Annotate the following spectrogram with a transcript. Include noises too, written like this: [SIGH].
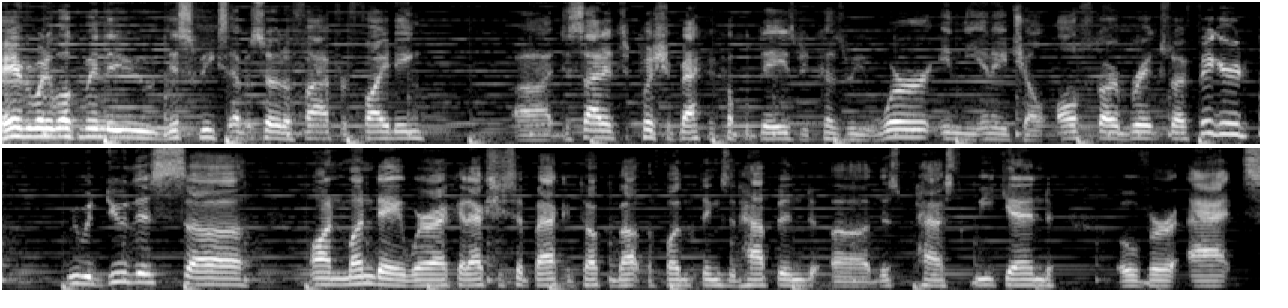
Hey, everybody, welcome into this week's episode of Five for Fighting. Uh, decided to push it back a couple days because we were in the NHL All Star break. So I figured we would do this uh, on Monday where I could actually sit back and talk about the fun things that happened uh, this past weekend over at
